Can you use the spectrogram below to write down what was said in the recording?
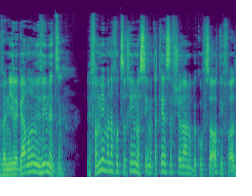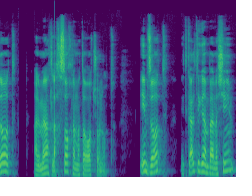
ואני לגמרי מבין את זה. לפעמים אנחנו צריכים לשים את הכסף שלנו בקופסאות נפרדות, על מנת לחסוך למטרות שונות. עם זאת, נתקלתי גם באנשים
